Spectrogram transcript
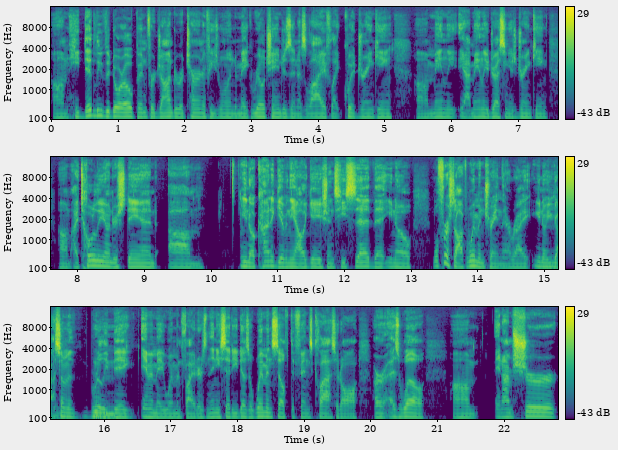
Um, he did leave the door open for Jon to return if he's willing to make real changes in his life, like quit drinking. Um, mainly, yeah, mainly addressing his drinking. Um, I totally understand. Um, you know, kind of given the allegations, he said that, you know, well, first off, women train there, right? You know, you got some of the really big MMA women fighters. And then he said he does a women's self defense class at all or as well. Um, and I'm sure,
